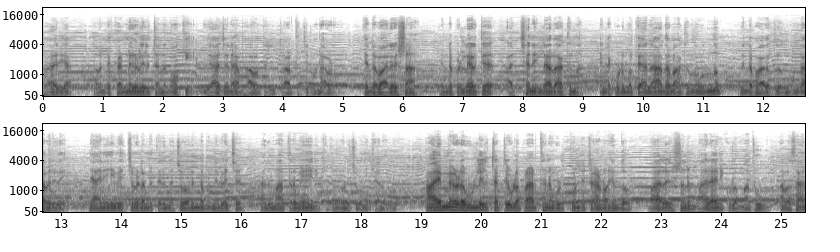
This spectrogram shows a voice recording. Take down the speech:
ഭാര്യ അവന്റെ കണ്ണുകളിൽ തന്നെ നോക്കി യാചനാഭാവത്തിൽ പ്രാർത്ഥിച്ചിട്ടുണ്ടാവണം. എന്റെ ബാലകൃഷ്ണ എന്റെ പിള്ളേർക്ക് അച്ഛൻ ഇല്ലാതാക്കുന്ന എന്റെ കുടുംബത്തെ അനാഥമാക്കുന്ന ഒന്നും നിന്റെ ഭാഗത്തു നിന്നും ഉണ്ടാവരുതേ. ഞാൻ ഈ വെച്ച് വിളമ്പി തരുന്ന ചോറിന്റെ മുന്നിൽ വെച്ച് അത് മാത്രമേ എനിക്ക് നിന്നോട് ചോദിക്കാനുള്ളൂ. ആ അമ്മയുടെ ഉള്ളിൽ തട്ടിയുള്ള പ്രാർത്ഥന ഉൾക്കൊണ്ടിട്ടാണോ എന്തോ ബാലകൃഷ്ണനും മാരാരിക്കുള്ള മധുവും അവസാന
